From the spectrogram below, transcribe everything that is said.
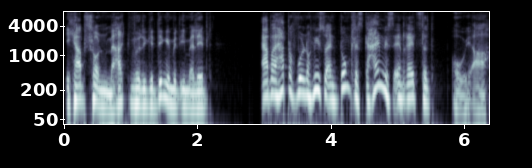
»Ich habe schon merkwürdige Dinge mit ihm erlebt. Aber er hat doch wohl noch nie so ein dunkles Geheimnis enträtselt.« »Oh ja,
